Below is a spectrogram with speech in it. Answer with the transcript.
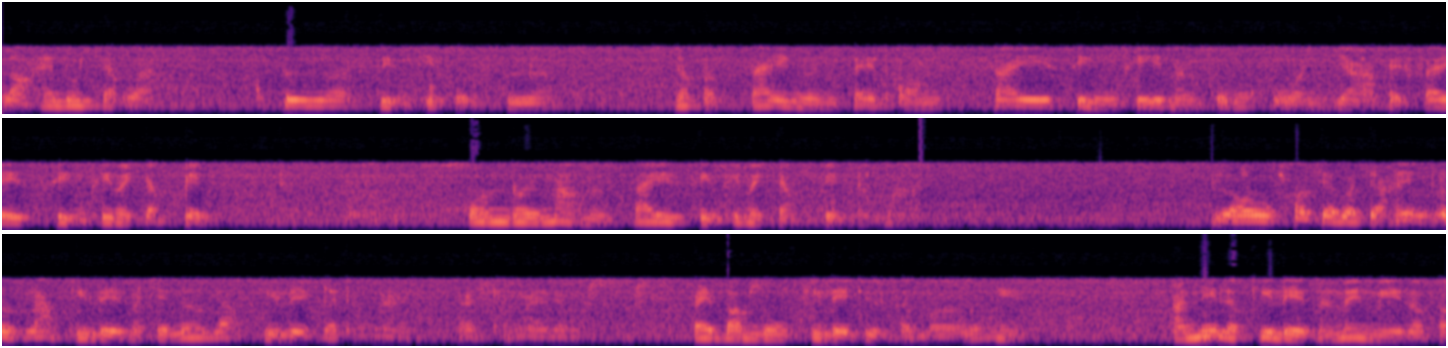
เราให้รู้จักว่าเสื้อสิ่งที่ควรเสื้อแล้วก็ใส่เงินใส่ทองใส่สิ่งที่มันสมควร อย่าไปใส่สิ่งที่ไม่จำเป็น คนโดยมากมันใส่สิ่งที่ไม่จำเป็นมาก เราเข้าใจว่าจะให้เลิกละกิเลสมันจะเลิกละกิเลสได้ทางไหนได้ทางไหนเนี่ยไปบำรุงกิเลสอยู่เสมอนี่อันนี้แหละกิเลสมันไม่มีเราก็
